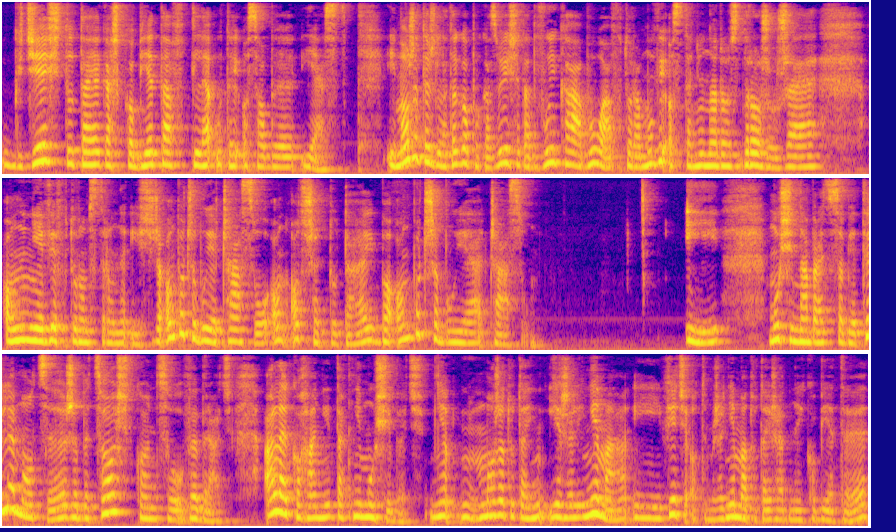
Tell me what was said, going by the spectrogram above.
gdzieś tutaj jakaś kobieta w tle u tej osoby jest. I może też dlatego pokazuje się ta dwójka buław, która mówi o staniu na rozdrożu, że on nie wie, w którą stronę iść, że on potrzebuje czasu, on odszedł tutaj, bo on potrzebuje czasu i musi nabrać sobie tyle mocy, żeby coś w końcu wybrać. Ale kochani, tak nie musi być. Nie, może tutaj, jeżeli nie ma i wiecie o tym, że nie ma tutaj żadnej kobiety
